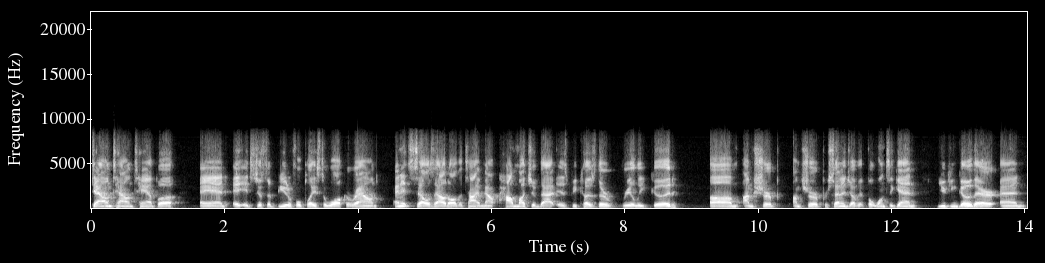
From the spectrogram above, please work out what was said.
downtown Tampa, and it's just a beautiful place to walk around, and it sells out all the time. Now, how much of that is because they're really good? Um, I'm sure I'm sure a percentage of it, but once again, you can go there and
